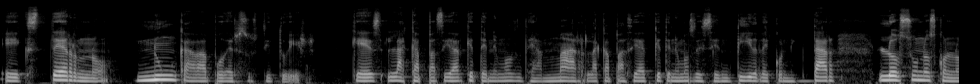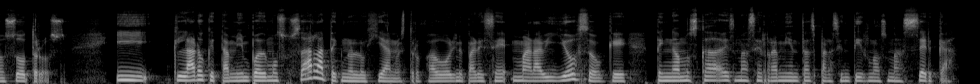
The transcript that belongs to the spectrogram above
externo nunca va a poder sustituir, que es la capacidad que tenemos de amar, la capacidad que tenemos de sentir, de conectar los unos con los otros. Y claro que también podemos usar la tecnología a nuestro favor. Me parece maravilloso que tengamos cada vez más herramientas para sentirnos más cerca.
